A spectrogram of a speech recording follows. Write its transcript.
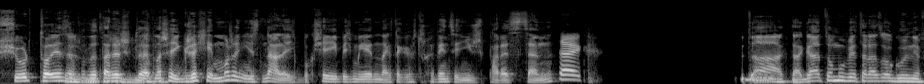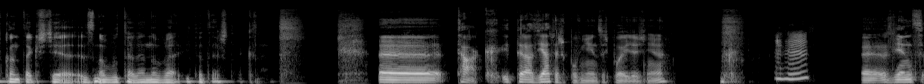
Sure, to jest naprawdę ta rzecz, która w naszej grze się może nie znaleźć, bo chcielibyśmy jednak tak trochę więcej niż parę scen. Tak. Tak, tak, ale to mówię teraz ogólnie w kontekście znowu telenoweli, to też tak. E, tak, i teraz ja też powinien coś powiedzieć, nie? Mhm. E, więc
